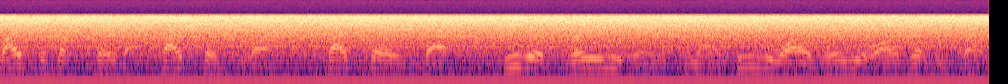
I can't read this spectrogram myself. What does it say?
Christ does not show that. Christ shows love. Christ shows that he will bring you in, no matter who you are, where you are, what you've done.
